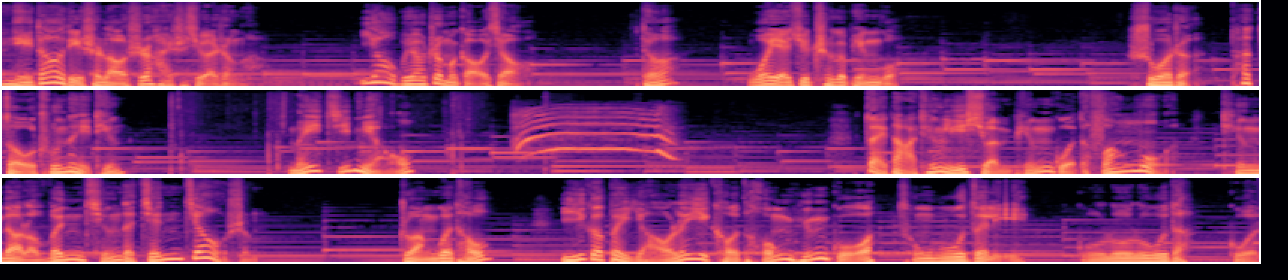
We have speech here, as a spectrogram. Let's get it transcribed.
你到底是老师还是学生啊？要不要这么搞笑？得，我也去吃个苹果。”说着，他走出内厅。没几秒，在大厅里选苹果的方墨听到了温情的尖叫声，转过头，一个被咬了一口的红苹果从屋子里咕噜噜的滚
